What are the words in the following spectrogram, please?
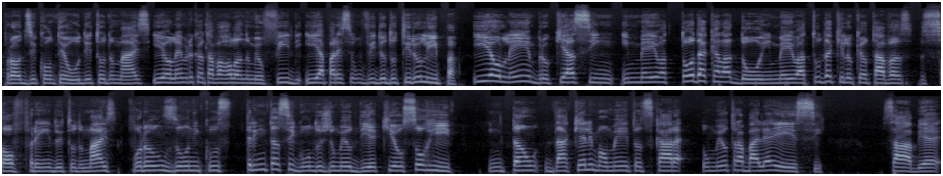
produzir conteúdo e tudo mais. E eu lembro que eu tava rolando meu feed e apareceu um vídeo do Tiro Lipa. E eu lembro que, assim, em meio a toda aquela dor, em meio a tudo aquilo que eu tava sofrendo e tudo mais, foram os únicos 30 segundos do meu dia que eu sorri. Então, naquele momento, eu disse, cara, o meu trabalho é esse sabe? É,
